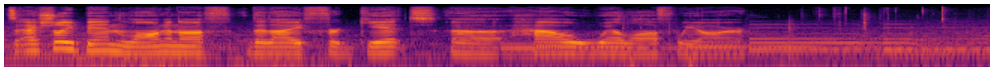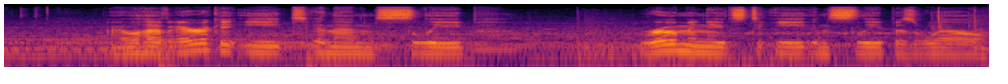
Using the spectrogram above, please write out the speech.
It's actually been long enough that I forget uh, how well off we are. I will have Erica eat and then sleep. Roman needs to eat and sleep as well.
